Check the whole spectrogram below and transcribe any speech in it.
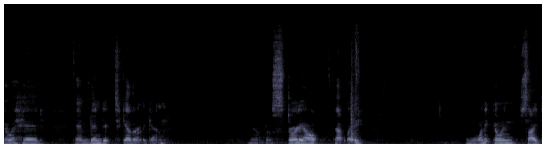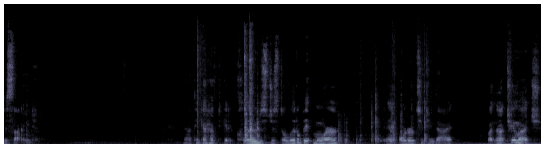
go ahead and bend it together again. Now I'm going to start out that way. And you want it going side to side. Now I think I have to get it closed just a little bit more in order to do that, but not too much.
